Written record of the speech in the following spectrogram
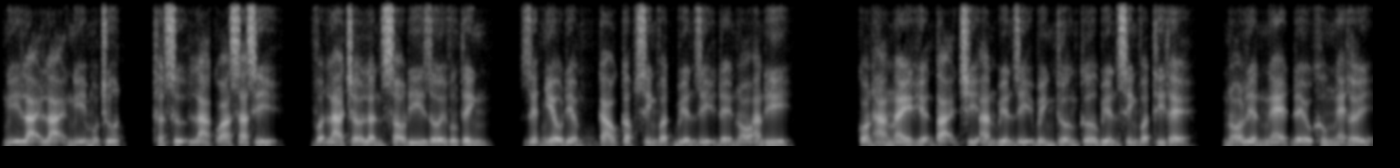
Nghĩ lại lại nghĩ một chút, thật sự là quá xa xỉ, vẫn là chờ lần sau đi giới vương tinh, giết nhiều điểm cao cấp sinh vật biến dị để nó ăn đi. Con hàng này hiện tại chỉ ăn biến dị bình thường cơ biến sinh vật thi thể, nó liền nghe đều không nghe thấy.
